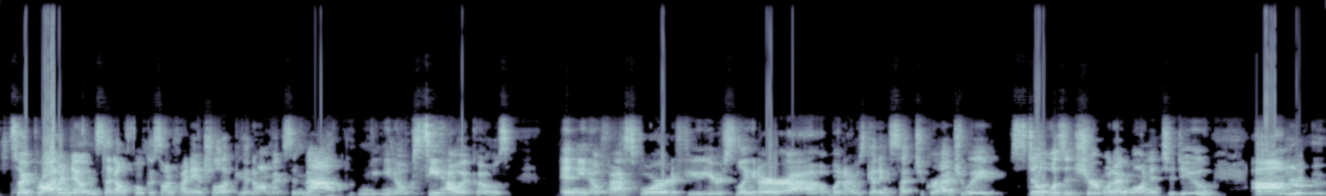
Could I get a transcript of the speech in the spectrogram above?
So I brought a note and said, I'll focus on financial economics and math, you know, see how it goes. And, you know, fast forward a few years later, uh, when I was getting set to graduate, still wasn't sure what I wanted to do. Um, You're uh,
